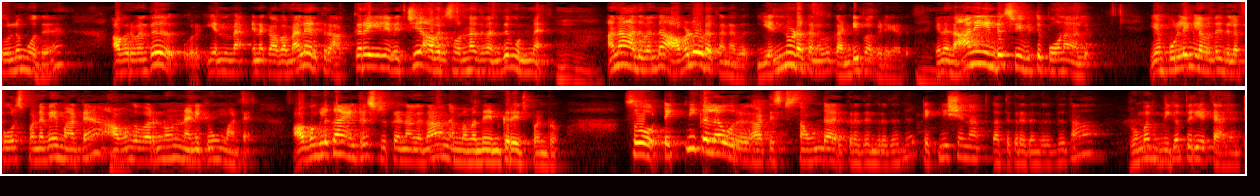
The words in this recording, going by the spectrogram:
சொல்லும் போது அவர் வந்து ஒரு என் எனக்கு அவ மேல இருக்கிற அக்கறையில வச்சு அவர் சொன்னது வந்து உண்மை. ஆனா அது வந்து அவளோட கனவு. என்னோட கனவு கண்டிப்பா கிடையாது. ஏன்னா நானே இண்டஸ்ட்ரி விட்டு போனாலும் என் பிள்ளைங்களை வந்து இதுல ஃபோர்ஸ் பண்ணவே மாட்டேன். அவங்க வரணும்னு நினைக்கவும் மாட்டேன். அவங்களுக்கா இன்ட்ரெஸ்ட் இருக்கிறனால தான் நம்ம வந்து என்கரேஜ் பண்றோம். ஸோ டெக்னிக்கலாக ஒரு ஆர்டிஸ்ட் சவுண்டாக இருக்கிறதுங்கிறது வந்து டெக்னீஷியனாக கற்றுக்கிறதுங்கிறது தான் ரொம்ப மிகப்பெரிய talent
